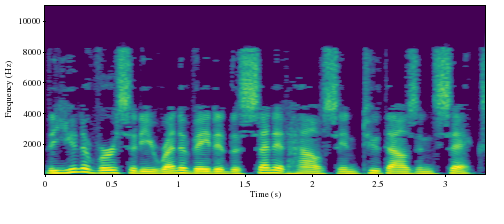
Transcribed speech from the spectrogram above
The university renovated the Senate House in 2006.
